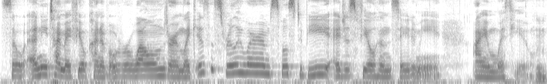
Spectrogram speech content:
So anytime I feel kind of overwhelmed or I'm like, is this really where I'm supposed to be? I just feel him say to me, I am with you.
